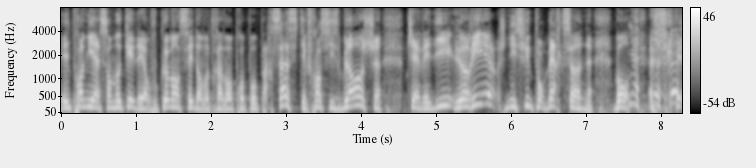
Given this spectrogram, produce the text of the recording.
Et le premier à s'en moquer, d'ailleurs, vous commencez dans votre avant-propos par ça, c'était Francis Blanche qui avait dit Le rire, je n'y suis pour Bergson. Bon, c'est-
